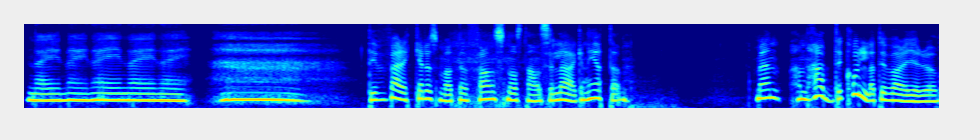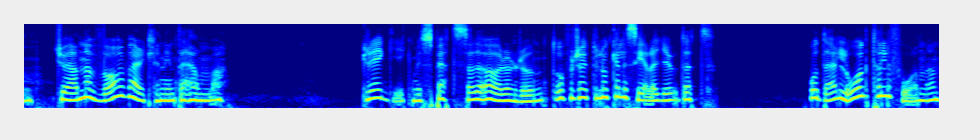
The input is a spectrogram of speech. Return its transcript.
Nej, nej, nej, nej, nej. Det verkade som att den fanns någonstans i lägenheten. Men han hade kollat i varje rum. Joanna var verkligen inte hemma. Greg gick med spetsade öron runt och försökte lokalisera ljudet. Och där låg telefonen,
